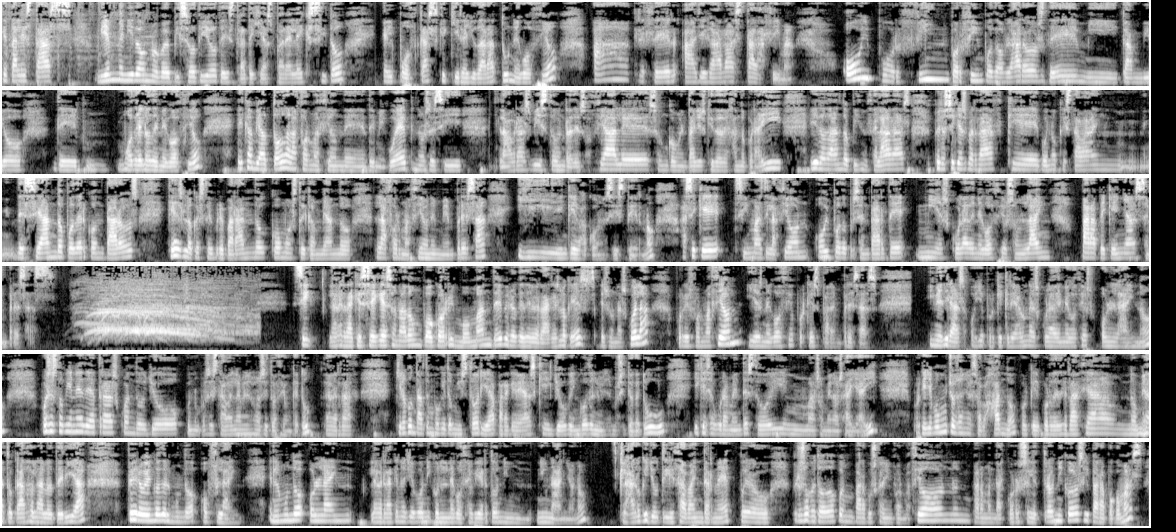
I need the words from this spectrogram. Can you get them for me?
¿Qué tal estás? Bienvenido a un nuevo episodio de Estrategias para el Éxito, el podcast que quiere ayudar a tu negocio a crecer, a llegar hasta la cima. Hoy por fin, por fin puedo hablaros de mi cambio de modelo de negocio. He cambiado toda la formación de, mi web. No sé si la habrás visto en redes sociales o en comentarios que he ido dejando por ahí. He ido dando pinceladas, pero sí que es verdad que, bueno, que estaba deseando poder contaros qué es lo que estoy preparando, cómo estoy cambiando la formación en mi empresa y en qué va a consistir, ¿no? Así que, sin más dilación, hoy puedo presentarte mi escuela de negocios online para pequeñas empresas. Sí, la verdad que sé que he sonado un poco rimbombante, pero que de verdad que es lo que es. Es una escuela porque es formación y es negocio porque es para empresas. Y me dirás, oye, ¿por qué crear una escuela de negocios online, no? Pues esto viene de atrás cuando yo, bueno, pues estaba en la misma situación que tú, la verdad. Quiero contarte un poquito mi historia para que veas que yo vengo del mismo sitio que tú y que seguramente estoy más o menos ahí, ahí. Porque llevo muchos años trabajando, porque por desgracia no me ha tocado la lotería, pero vengo del mundo offline. En el mundo online, la verdad que no llevo ni con el negocio abierto ni un, ni un año, ¿no? Claro que yo utilizaba Internet, pero, pero sobre todo pues, para buscar información, para mandar correos electrónicos y para poco más.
